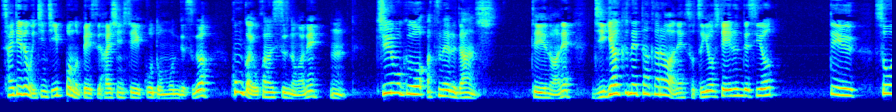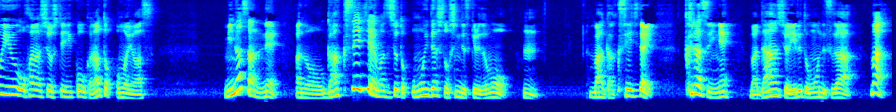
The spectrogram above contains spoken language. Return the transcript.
最低でも1日1本のペースで配信していこうと思うんですが今回お話しするのがね、うん、注目を集める男子っていうのはね自虐ネタからはね卒業しているんですよ。っていうそういうお話をしていこうかなと思います。皆さんねあの学生時代をまずちょっと思い出してほしいんですけれどもうん。まあ学生時代クラスにね、まあ、男子はいると思うんですがまあ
